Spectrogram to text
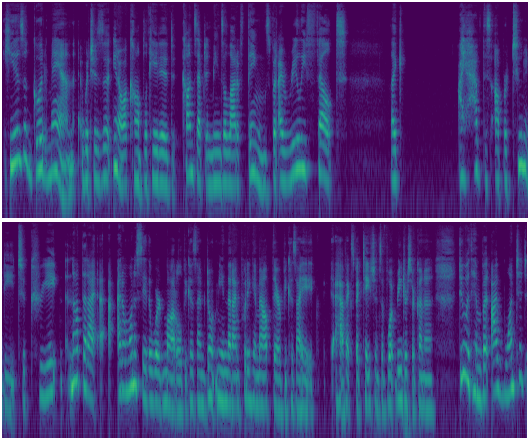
he is a good man, which is a you know a complicated concept and means a lot of things. But I really felt like I have this opportunity to create. Not that I I don't want to say the word model because I don't mean that I'm putting him out there because I have expectations of what readers are going to do with him. But I wanted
